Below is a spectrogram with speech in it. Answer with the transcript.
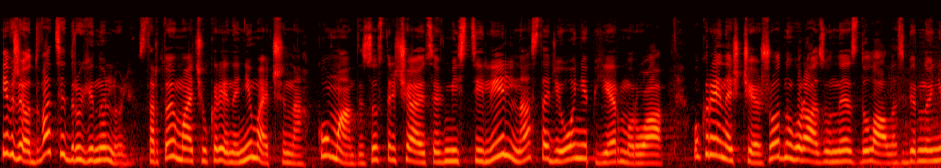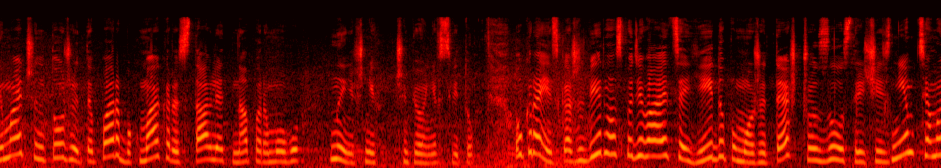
І вже о 22.00 стартує матч України-Німеччина. Команди зустрічаються в місті Ліль на стадіоні П'єр Моруа. Україна ще жодного разу не здолала збірну Німеччини, тож і тепер букмекери ставлять на перемогу нинішніх чемпіонів світу. Українська ж збірна сподівається, їй допоможе те, що зустрічі з німцями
